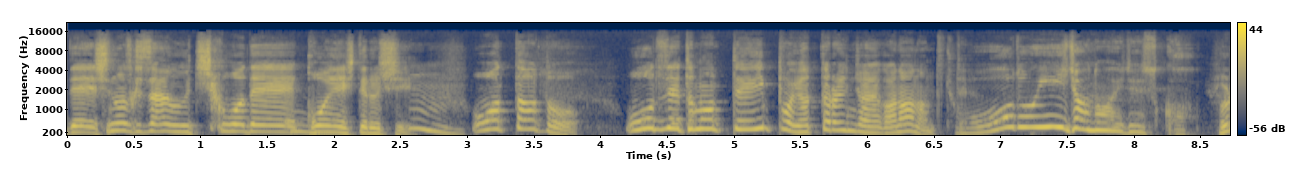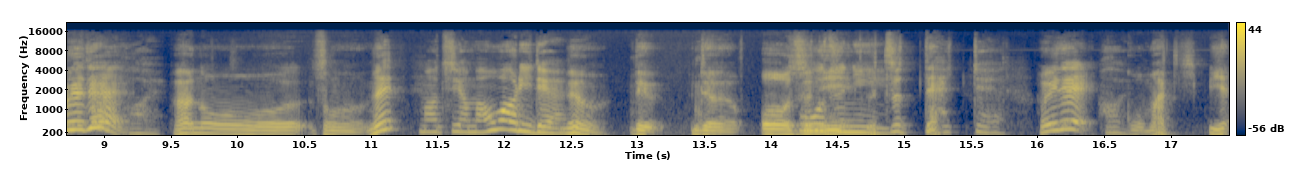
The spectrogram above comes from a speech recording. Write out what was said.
で志の輔さん内子で公演してるし、終わった後大津で泊まって一杯やったらいいんじゃないかななんてち言ってょうどいいじゃないですか。それで、はいあのーそのね、松山終わりで。うん、でで大津にに移って行って。それで、はいこう町いや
